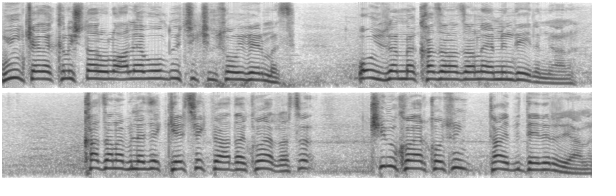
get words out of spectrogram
bu ülkede Kılıçdaroğlu alev olduğu için kimse oy vermez. O yüzden ben kazanacağına emin değilim yani. Kazanabilecek gerçek bir aday koyarlarsa kimi koyar koysun Tayyip'i devirir yani.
